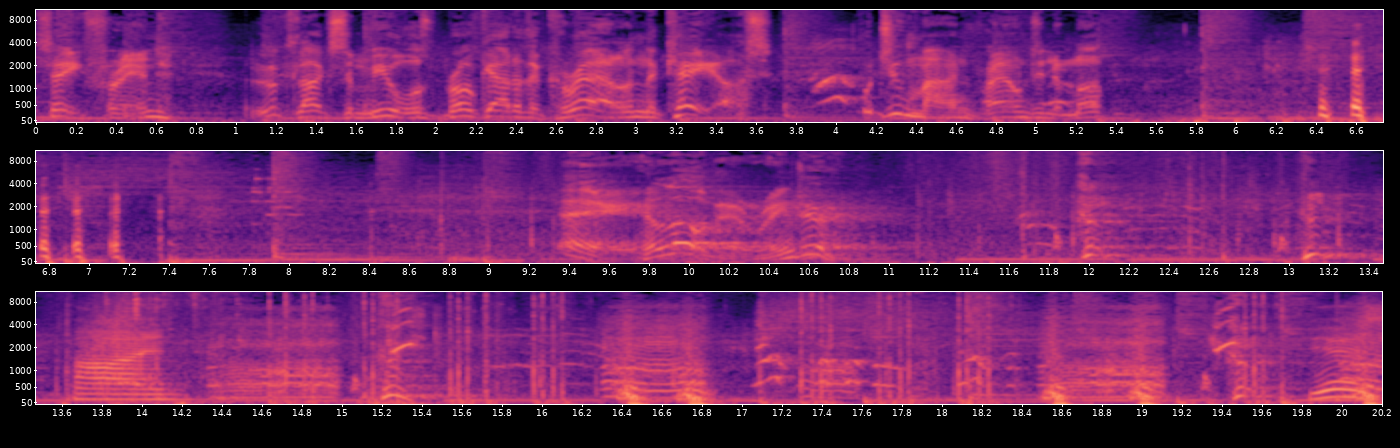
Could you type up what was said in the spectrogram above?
Say, friend, looks like some mules broke out of the corral in the chaos. Would you mind rounding them up? Hey, hello there, Ranger. Fine. Yes,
